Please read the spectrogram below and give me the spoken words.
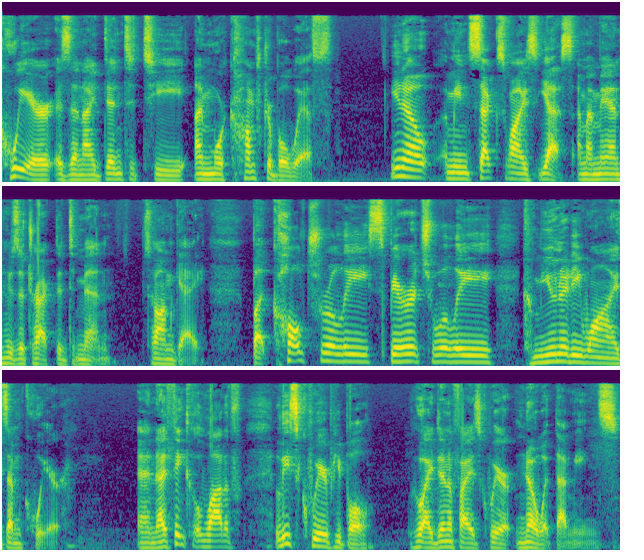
queer is an identity I'm more comfortable with. You know, I mean, sex wise, yes, I'm a man who's attracted to men, so I'm gay. but culturally, spiritually, community wise, I'm queer. And I think a lot of, at least queer people who identify as queer, know what that means.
